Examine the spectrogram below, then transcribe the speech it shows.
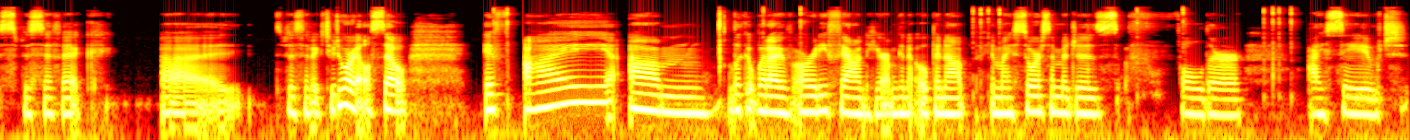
specific uh, specific tutorial. So if I um, look at what I've already found here, I'm going to open up in my source images folder. I saved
